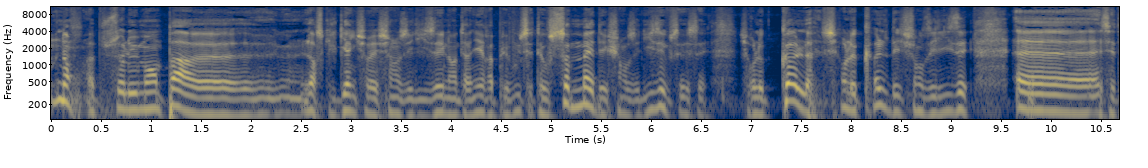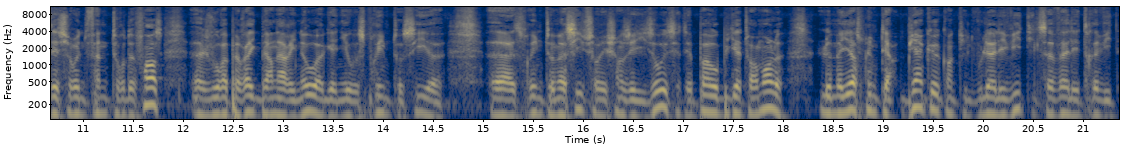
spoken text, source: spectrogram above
Non, absolument pas. Euh, Lorsqu'il gagne sur les Champs-Élysées l'an dernier, rappelez-vous, c'était au sommet des Champs-Élysées. Vous savez, c'est sur le col, sur le col des Champs-Élysées. Euh, c'était sur une fin de Tour de France. Euh, je vous rappellerai que Bernard Hinault a gagné au sprint aussi, un sprint massif sur les Champs-Élysées. Et c'était pas obligatoirement le, le meilleur sprinter, bien que quand il voulait aller vite, il savait aller très vite.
